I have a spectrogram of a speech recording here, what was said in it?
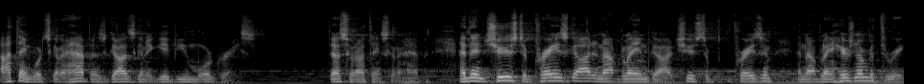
I think what's going to happen is God's going to give you more grace. That's what I think is going to happen. And then choose to praise God and not blame God. Choose to praise Him and not blame. Here's number three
